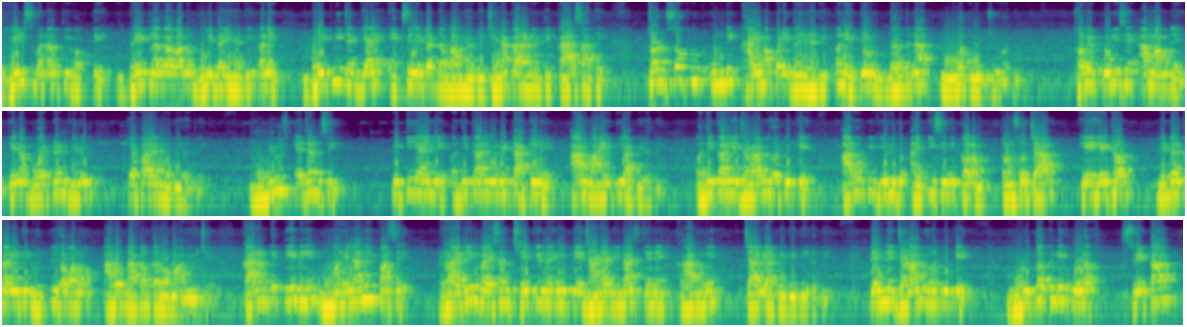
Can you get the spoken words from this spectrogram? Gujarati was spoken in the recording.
રીલ્સ બનાવતી વખતે બ્રેક લગાવવાનું ભૂલી ગઈ હતી અને બ્રેકની જગ્યાએ એક્સિલેટર દબાવ્યું હતું જેના કારણે તે કાર સાથે ત્રણસો ફૂટ ઊંડી ખાઈમાં પડી ગઈ હતી અને તેનું દર્દનાક મોત નીપજ્યું હતું. હવે પોલીસે આ મામલે તેના બોયફ્રેન્ડ વિરુદ્ધ એફઆરઆઈ નોંધી હતી. ન્યૂઝ એજન્સી પીટીઆઈએ અધિકારીઓને ટાંકીને આ માહિતી આપી હતી. અધિકારીએ જણાવ્યું હતું કે, આરોપી વિરુદ્ધ આઈપીસીની કલમ ત્રણસો ચાર એ હેઠળ બેદરકારીથી મૃત્યુ થવાનો આરોપ દાખલ કરવામાં આવ્યો છે. કારણ કે તેને મહિલાની પાસે ડ્રાઇવિંગ લાયસન્સ છે કે નહીં તે જાણ્યા વિના જ તેને કારને ચાવી આપી દીધી હતી. તેમને જણાવ્યું હતું કે, મૃતકની ઓળખ શ્વેતા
